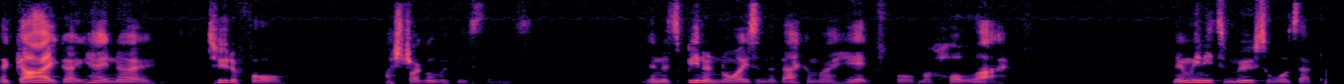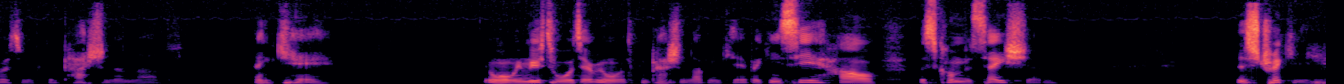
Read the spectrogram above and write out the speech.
a guy going, hey, no, two to four, I struggle with these things. And it's been a noise in the back of my head for my whole life. Then we need to move towards that person with compassion and love and care. And well, we move towards everyone with compassion, love, and care. But can you see how this conversation is tricky.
